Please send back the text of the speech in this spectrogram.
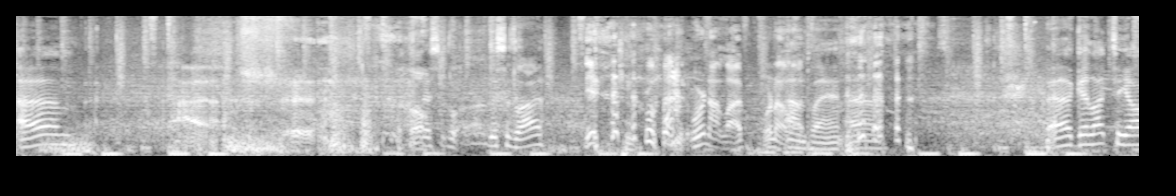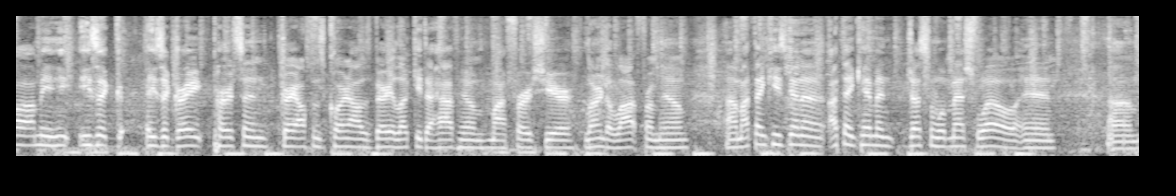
Um, uh, this, is, this is live. Yeah. We're not live. We're not I'm live. playing. Uh, uh, good luck to y'all. I mean, he, he's a g- he's a great person, great offensive coordinator. I was very lucky to have him my first year. Learned a lot from him. Um, I think he's gonna. I think him and Justin will mesh well, and um,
